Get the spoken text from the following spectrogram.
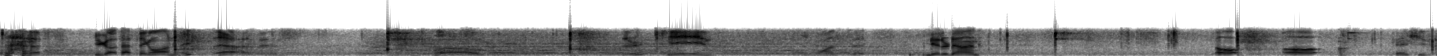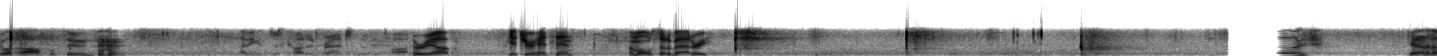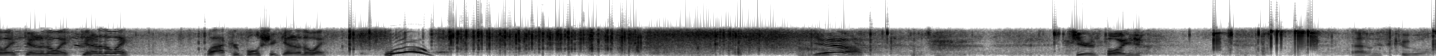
you got that thing on, right? Yeah, man. Twelve. Thirteen. He wants it. Get her done. Oh, oh. Okay, she's going awful soon. I think it's just caught in branches at the top. Hurry up. Get your hits in. I'm almost out of battery. Get out of the way. Get out of the way. Get out of the way. Whacker, bullshit. Get out of the way. Woo! Yeah! Cheers, boys. That was cool.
